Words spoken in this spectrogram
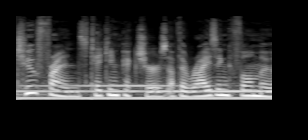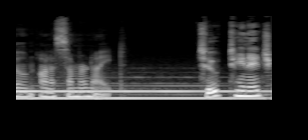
Two friends taking pictures of the rising full moon on a summer night. Two teenage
